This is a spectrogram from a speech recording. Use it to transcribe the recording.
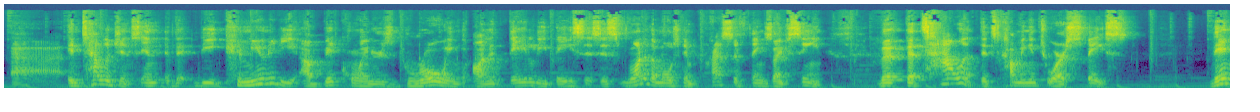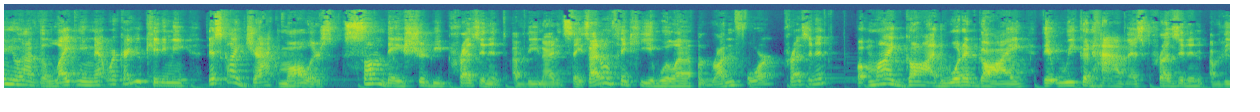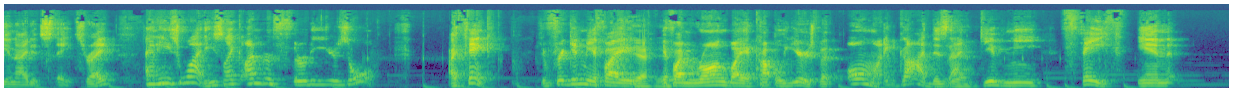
uh, intelligence in the, the, community of Bitcoiners growing on a daily basis is one of the most impressive things I've seen. The the talent that's coming into our space then you have the Lightning Network. Are you kidding me? This guy, Jack Mallers, someday should be president of the United States. I don't think he will ever run for president, but my God, what a guy that we could have as president of the United States, right? And he's what? He's like under 30 years old. I think. Forgive me if I yeah, yeah. if I'm wrong by a couple years, but oh my God, does that yeah. give me faith in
